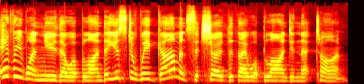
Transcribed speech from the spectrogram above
Everyone knew they were blind. They used to wear garments that showed that they were blind in that time.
